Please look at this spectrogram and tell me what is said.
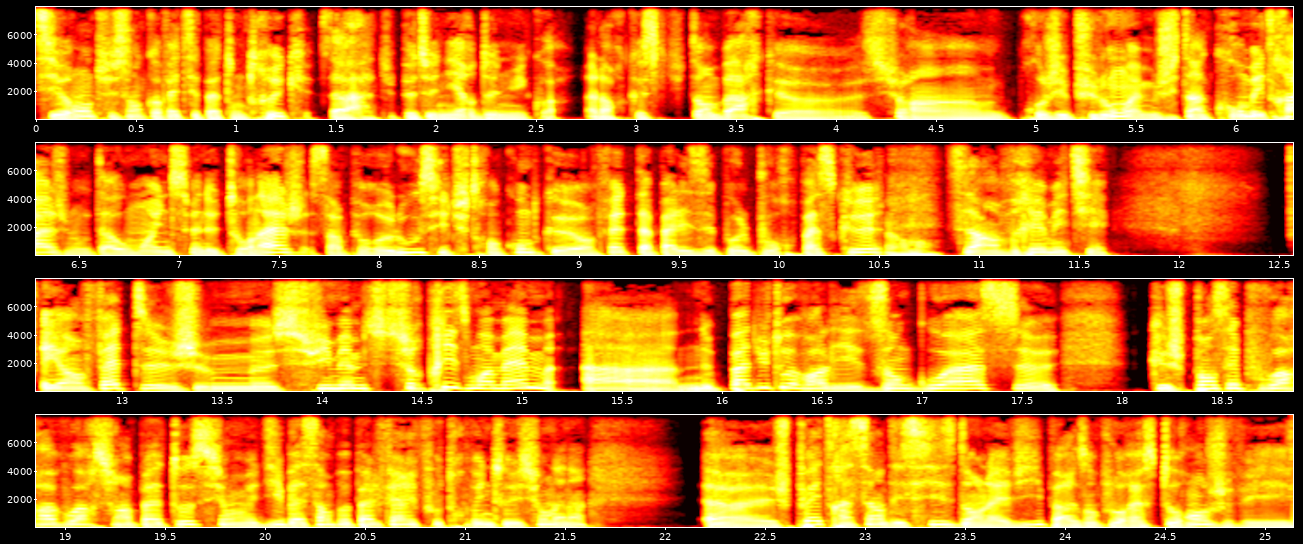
si vraiment tu sens qu'en fait c'est pas ton truc, ça va, tu peux tenir deux nuits quoi. Alors que si tu t'embarques euh, sur un projet plus long, même juste un court métrage où tu as au moins une semaine de tournage, c'est un peu relou si tu te rends compte que en fait t'as pas les épaules pour parce que c'est un vrai métier. Et en fait, je me suis même surprise moi-même à ne pas du tout avoir les angoisses, euh, que je pensais pouvoir avoir sur un plateau si on me dit bah ça on peut pas le faire, il faut trouver une solution. Nana. Euh, je peux être assez indécise dans la vie. Par exemple au restaurant, je vais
